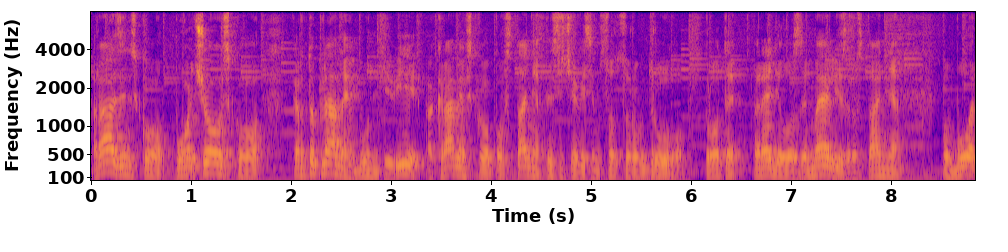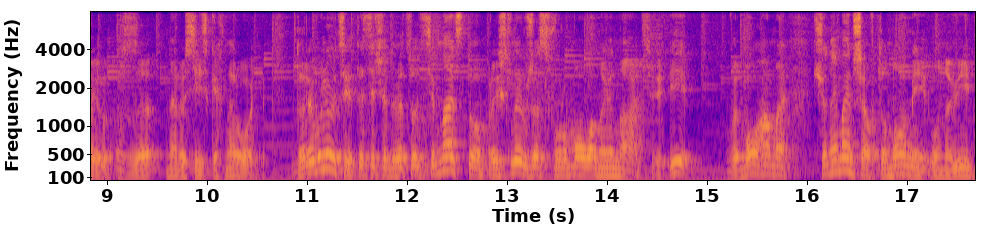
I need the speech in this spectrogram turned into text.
Разінського, Пугачовського, картопляних бунтів і Акрамівського повстання 1842 проти переділу земель і зростання поборів з неросійських народів. До революції 1917-го прийшли вже сформованою нацією і вимогами щонайменше автономії у новій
